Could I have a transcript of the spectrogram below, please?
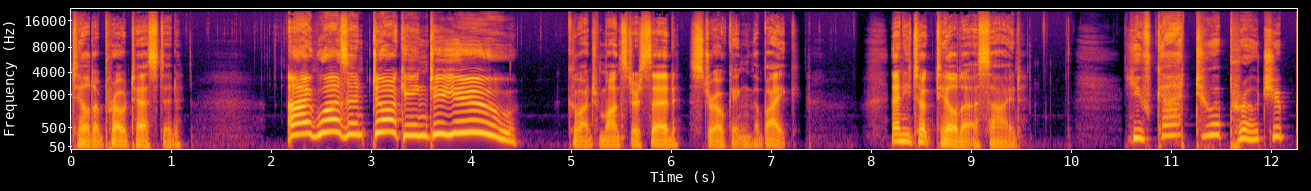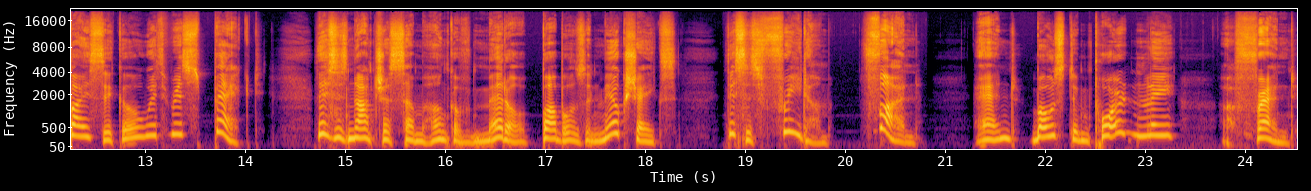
Tilda protested. I wasn't talking to you, Quatsch Monster said, stroking the bike. Then he took Tilda aside. You've got to approach your bicycle with respect. This is not just some hunk of metal, bubbles, and milkshakes. This is freedom, fun, and, most importantly, a friend.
